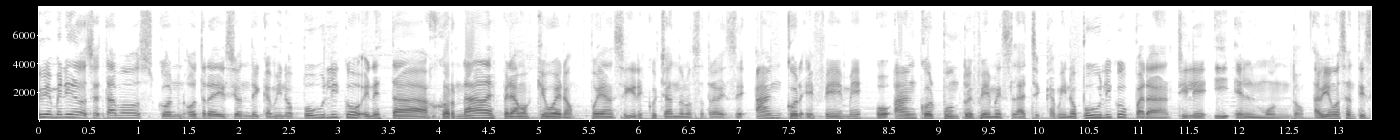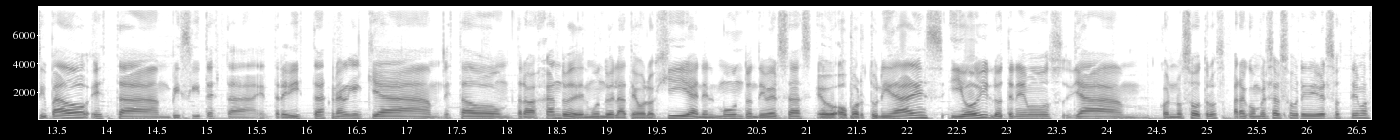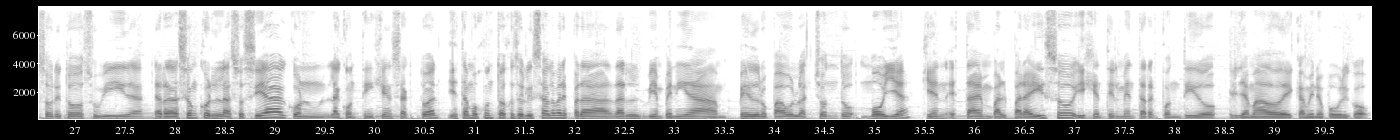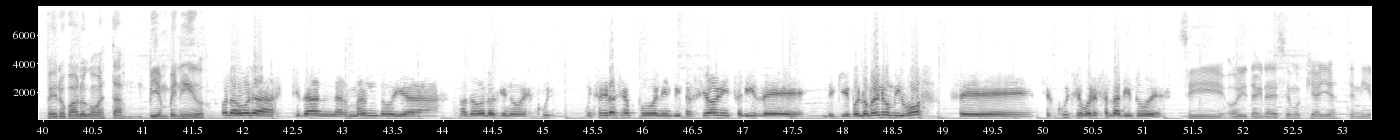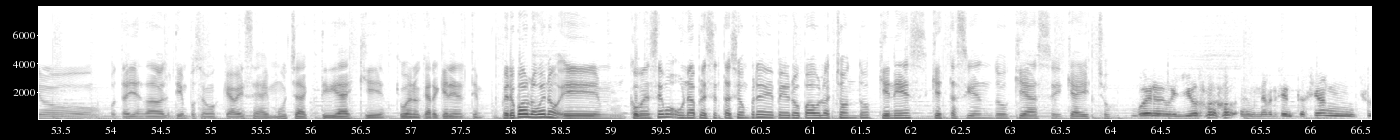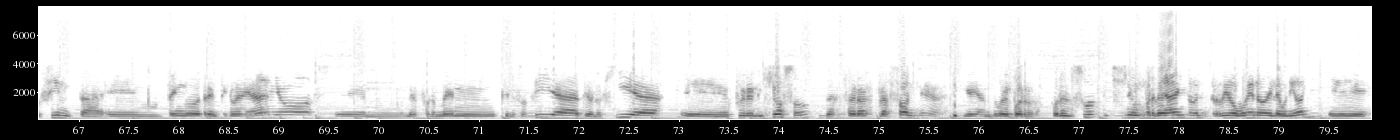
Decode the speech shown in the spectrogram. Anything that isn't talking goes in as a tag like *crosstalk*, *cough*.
Muy bienvenidos, estamos con otra edición de Camino Público. En esta jornada esperamos que, bueno, puedan seguir escuchándonos a través de Anchor FM o anchor.fm slash Camino Público para Chile y el mundo. Habíamos anticipado esta visita, esta entrevista con alguien que ha estado trabajando desde el mundo de la teología, en el mundo, en diversas eh, oportunidades y hoy lo tenemos ya mm, con nosotros para conversar sobre diversos temas, sobre todo su vida, la relación con la sociedad, con la contingencia actual. Y estamos junto a José Luis Álvarez para dar bienvenida a Pedro Pablo Achondo Moya, quien está en Valparaíso y gentilmente ha respondido el llamado de Camino Público. Pedro Pablo, ¿cómo estás? Bienvenido. Hola, hola, ¿qué tal Armando y a, a todos los que nos escuchan? Muchas gracias por la invitación y feliz de, de que por lo menos mi voz se, se, escuche por esas latitudes. Sí, hoy te agradecemos que hayas tenido o te hayas dado el tiempo. Sabemos que a veces hay muchas actividades que, que bueno, que requieren el tiempo. Pero Pablo, bueno, eh, comencemos una presentación breve de Pedro Pablo Achondo. ¿Quién es? ¿Qué está haciendo? ¿Qué hace? ¿Qué ha hecho? Bueno, yo, *laughs* una presentación sucinta. Eh, tengo 39 años, eh, me formé en filosofía, teología, eh, fui religioso de la Sagrada Corazón así que anduve por, por el sur un par de años entre Río Bueno y La Unión. Eh,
